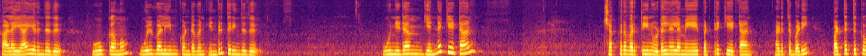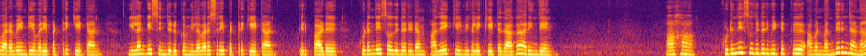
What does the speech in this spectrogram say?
களையாய் இருந்தது ஊக்கமும் உள்வழியும் கொண்டவன் என்று தெரிந்தது. உன்னிடம் என்ன கேட்டான்? சக்கரவர்த்தியின் உடல் நிலைமையை பற்றி கேட்டான். அடுத்தபடி பட்டத்துக்கு வரவேண்டியவரை பற்றி கேட்டான். இலங்கை சென்றிருக்கும் இளவரசரை பற்றி கேட்டான். பிற்பாடு குடந்தை சோதிடரிடம் அதே கேள்விகளை கேட்டதாக அறிந்தேன். ஆஹா! குடந்தை சோதிடர் வீட்டுக்கு அவன் வந்திருந்தானா?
